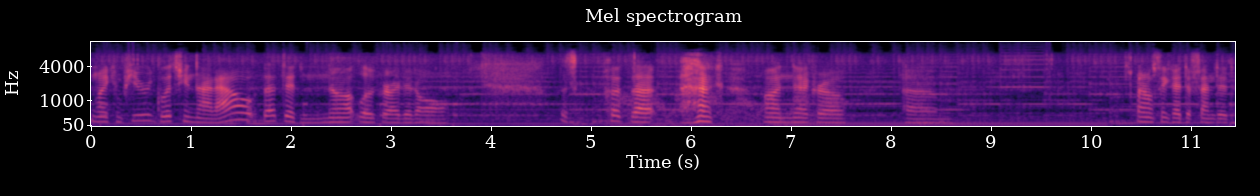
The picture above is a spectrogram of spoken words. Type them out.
my computer glitching that out? That did not look right at all. Let's put that back on Necro. Um, I don't think I defended,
